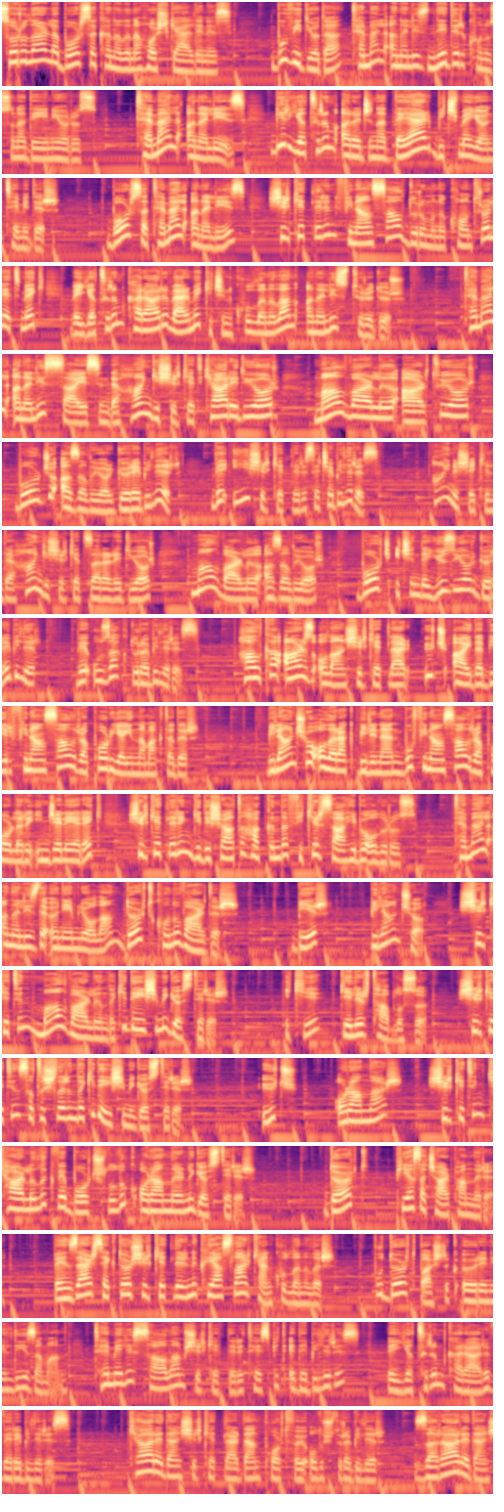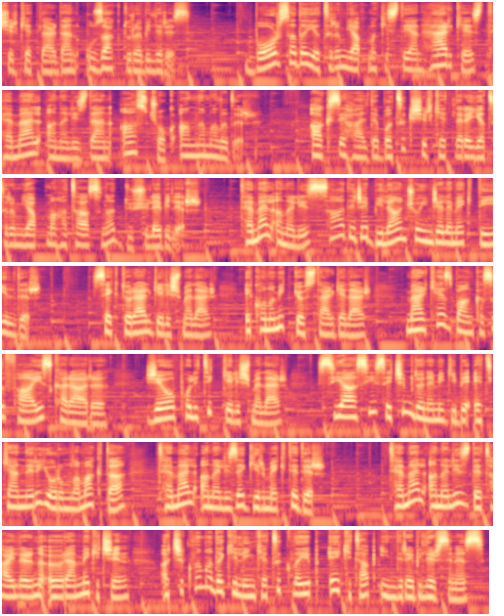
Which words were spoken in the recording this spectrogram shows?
Sorularla Borsa kanalına hoş geldiniz. Bu videoda temel analiz nedir konusuna değiniyoruz. Temel analiz, bir yatırım aracına değer biçme yöntemidir. Borsa temel analiz, şirketlerin finansal durumunu kontrol etmek ve yatırım kararı vermek için kullanılan analiz türüdür. Temel analiz sayesinde hangi şirket kar ediyor, mal varlığı artıyor, borcu azalıyor görebilir ve iyi şirketleri seçebiliriz. Aynı şekilde hangi şirket zarar ediyor, mal varlığı azalıyor, borç içinde yüzüyor görebilir ve uzak durabiliriz. Halka arz olan şirketler 3 ayda bir finansal rapor yayınlamaktadır. Bilanço olarak bilinen bu finansal raporları inceleyerek şirketlerin gidişatı hakkında fikir sahibi oluruz. Temel analizde önemli olan 4 konu vardır. 1. Bilanço, şirketin mal varlığındaki değişimi gösterir. 2. Gelir tablosu, şirketin satışlarındaki değişimi gösterir. 3. Oranlar, şirketin karlılık ve borçluluk oranlarını gösterir. 4. Piyasa çarpanları, benzer sektör şirketlerini kıyaslarken kullanılır. Bu dört başlık öğrenildiği zaman temeli sağlam şirketleri tespit edebiliriz ve yatırım kararı verebiliriz. Kâr eden şirketlerden portföy oluşturabilir, zarar eden şirketlerden uzak durabiliriz. Borsada yatırım yapmak isteyen herkes temel analizden az çok anlamalıdır. Aksi halde batık şirketlere yatırım yapma hatasına düşülebilir. Temel analiz sadece bilanço incelemek değildir. Sektörel gelişmeler, ekonomik göstergeler, Merkez Bankası faiz kararı, jeopolitik gelişmeler, siyasi seçim dönemi gibi etkenleri yorumlamak da temel analize girmektedir. Temel analiz detaylarını öğrenmek için açıklamadaki linke tıklayıp e-kitap indirebilirsiniz.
